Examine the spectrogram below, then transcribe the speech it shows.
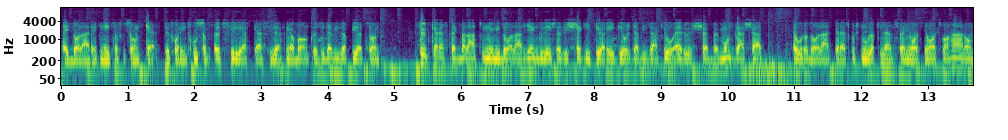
egy dollárért 422 forint 25 fillért kell fizetni a bankközi devizapiacon. Főbb keresztekbe látunk némi dollár gyengülés, ez is segíti a régiós devizák jó erősebb mozgását. Euró-dollár kereszt most 0,9883,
